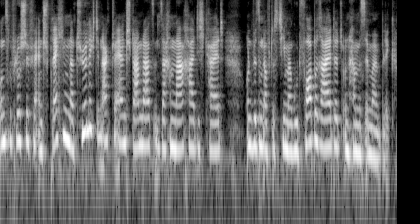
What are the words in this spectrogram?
Unsere Flussschiffe entsprechen natürlich den aktuellen Standards in Sachen Nachhaltigkeit und wir sind auf das Thema gut vorbereitet und haben es immer im Blick.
